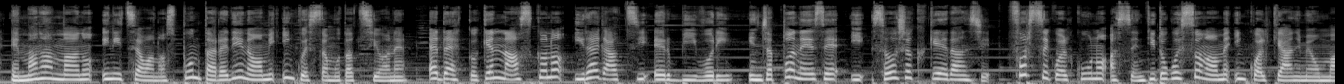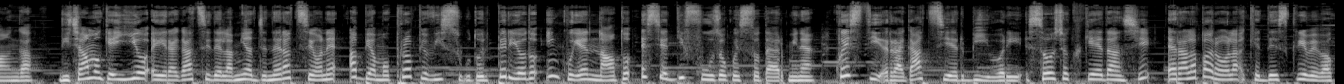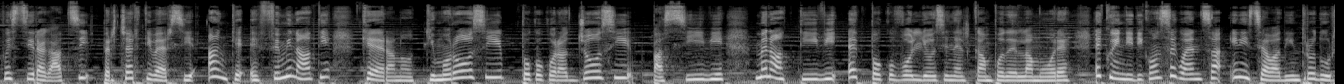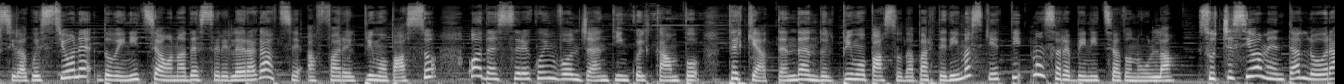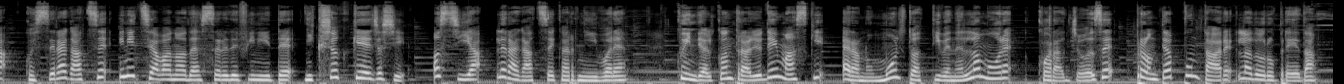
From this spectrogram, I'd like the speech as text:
E mano a mano iniziavano a spuntare dei nomi in questa mutazione. Ed ecco che nascono i ragazzi erbivori, in giapponese i Soushoku Keidanshi. Forse qualcuno ha sentito questo nome in qualche anime o manga. Diciamo che io e i ragazzi della mia generazione abbiamo proprio vissuto il periodo in cui è nato e si è diffuso questo termine. Questi ragazzi erbivori, Soushoku Keidanshi, era la parola che descriveva questi ragazzi, per certi versi anche effeminati, che erano timorosi, poco coraggiosi, passivi, meno attivi e poco vogliosi nel campo dell'amore. E quindi di conseguenza iniziava ad introdursi la questione dove iniziavano ad essere le ragazze a fare il primo passo o ad essere coinvolgenti in quel campo, perché attendendo il primo passo da parte dei maschietti non sarebbe iniziato nulla. Successivamente allora queste ragazze iniziavano ad essere definite Nikushoku Keijashi, ossia le ragazze carnivore. Quindi al contrario dei maschi erano molto attive nell'amore, coraggiose, pronte a puntare la loro preda.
